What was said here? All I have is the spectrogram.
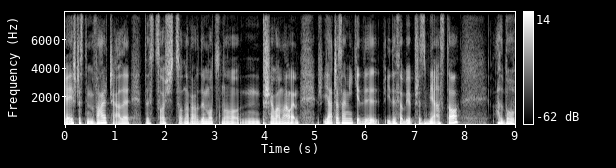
ja jeszcze z tym walczę, ale to jest coś, co naprawdę mocno mm, przełamałem. Ja czasami, kiedy idę sobie przez miasto, albo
